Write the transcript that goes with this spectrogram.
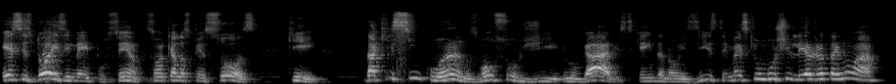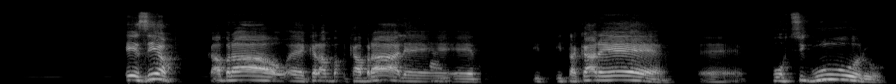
Esses 2,5% são aquelas pessoas que Daqui cinco anos vão surgir lugares que ainda não existem, mas que o mochileiro já está indo lá. Exemplo, Cabral, é, é, é, é Itacaré, é, Porto Seguro,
